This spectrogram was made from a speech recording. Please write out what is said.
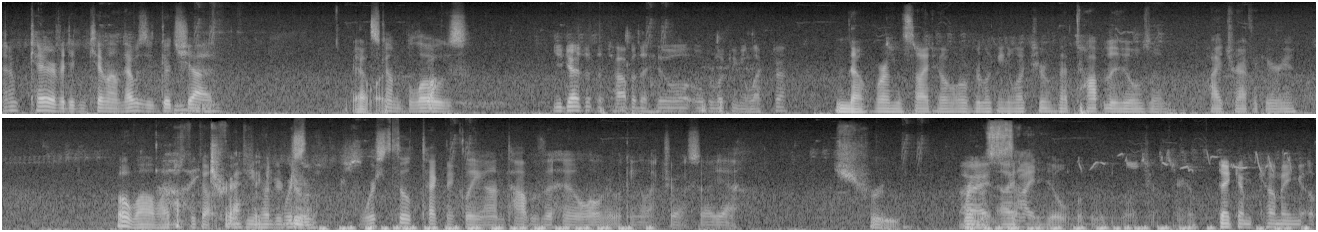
I don't care if it didn't kill him. That was a good mm-hmm. shot. Yeah, This what? gun blows. You guys at the top of the hill overlooking Electro? No, we're on the side hill overlooking Electro. That top of the hill is a high traffic area. Oh wow, I just High took out traffic 1300 We're meters. s- We're still technically on top of a hill overlooking Electro, so yeah. True. We're on the Alright, I side hill overlooking Electro. There you go. think I'm coming up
